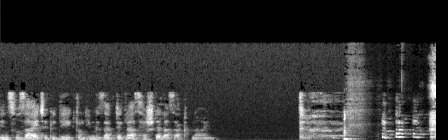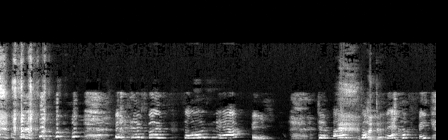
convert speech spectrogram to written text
den zur Seite gelegt und ihm gesagt, der Glashersteller sagt nein. nervig. Der war so und, nervig.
